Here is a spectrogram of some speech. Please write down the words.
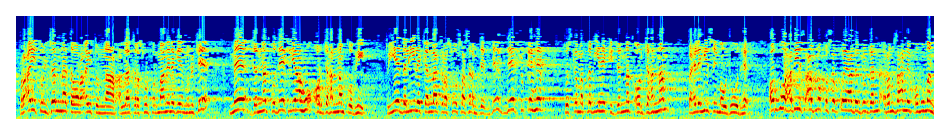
رائت الجنت اور رائت النار۔ اللہ کے رسول فرمانے لگے منچے میں جنت کو دیکھ لیا ہوں اور جہنم کو بھی۔ تو یہ دلیل ہے کہ اللہ کے رسول صلی اللہ علیہ وسلم دیکھ دیکھ, دیکھ چکے ہیں۔ تو اس کا مطلب یہ ہے کہ جنت اور جہنم پہلے ہی سے موجود ہے۔ اور وہ حدیث آپ لوگ کو سب کو یاد ہے جو رمضان میں عموماً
